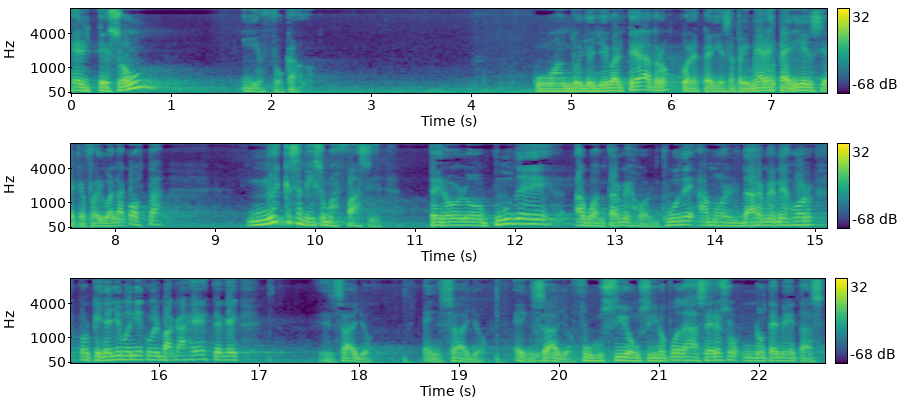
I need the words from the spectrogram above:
el tesón y enfocado. Cuando yo llego al teatro, con la experiencia, primera experiencia que fue el la Costa, no es que se me hizo más fácil, pero lo pude aguantar mejor, pude amoldarme mejor, porque ya yo venía con el bagaje este que ensayo, ensayo, ensayo, función. Si no puedes hacer eso, no te metas.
